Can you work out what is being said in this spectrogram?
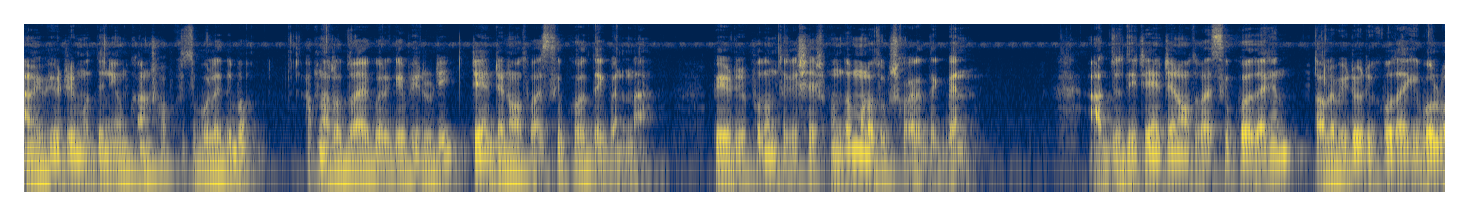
আমি ভিডিওটির মধ্যে নিয়মকানুন সব কিছু বলে দেবো। আপনারা দয়া করে গিয়ে ভিডিওটি টেন টেন অথবা স্কিপ করে দেখবেন না। ভিডিওটির প্রথম থেকে শেষ পর্যন্ত মনোযোগ সহকারে দেখবেন। আর যদি টেন টেন অথবা স্কিপ করে দেখেন, তাহলে ভিডিওটি কোথায় কী বলব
